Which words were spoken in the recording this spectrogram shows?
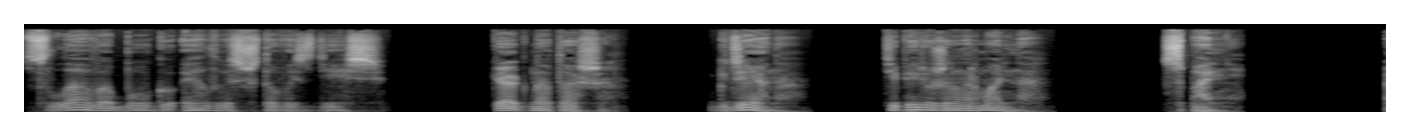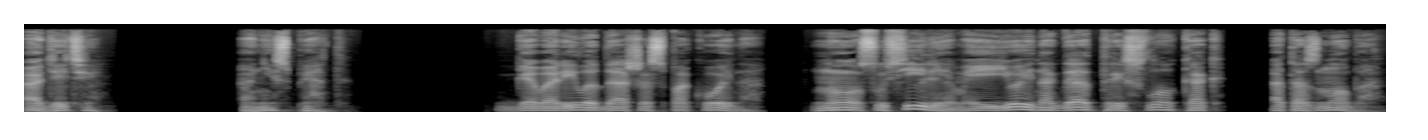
«Слава богу, Элвис, что вы здесь!» «Как Наташа? Где она?» «Теперь уже нормально. В спальне. А дети?» «Они спят». Говорила Даша спокойно, но с усилием, и ее иногда трясло, как от озноба.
